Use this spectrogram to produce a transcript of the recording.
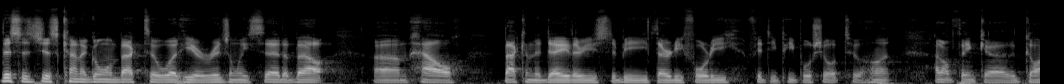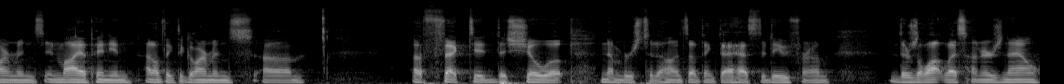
this is just kind of going back to what he originally said about um, how back in the day there used to be 30, 40, 50 people show up to a hunt. I don't think uh, the Garmin's, in my opinion, I don't think the Garmin's um, affected the show up numbers to the hunts. I think that has to do from there's a lot less hunters now.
